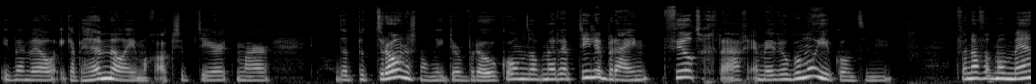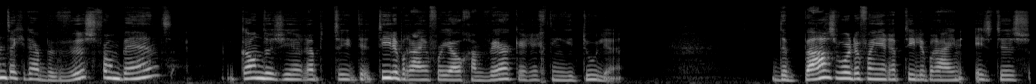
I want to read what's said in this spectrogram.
ik ben wel, ik heb hem wel helemaal geaccepteerd, maar dat patroon is nog niet doorbroken, omdat mijn reptiele brein veel te graag ermee wil bemoeien continu. Vanaf het moment dat je daar bewust van bent, kan dus je reptiele brein voor jou gaan werken richting je doelen. De baas worden van je reptiele brein is dus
